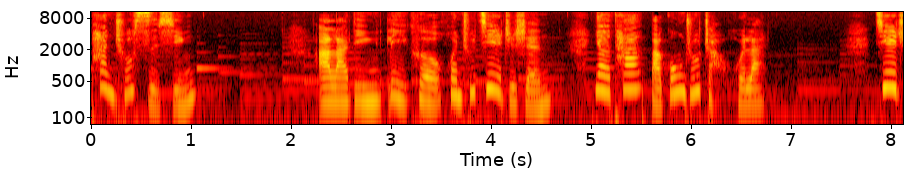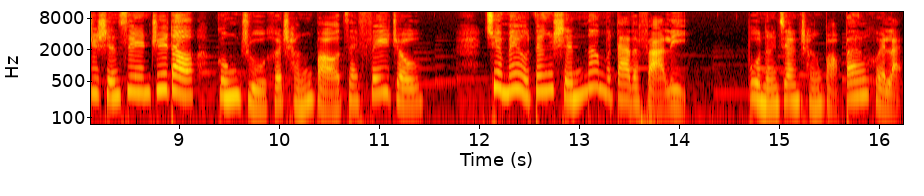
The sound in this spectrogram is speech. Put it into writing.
判处死刑。阿拉丁立刻唤出戒指神，要他把公主找回来。戒指神虽然知道公主和城堡在非洲，却没有灯神那么大的法力，不能将城堡搬回来。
